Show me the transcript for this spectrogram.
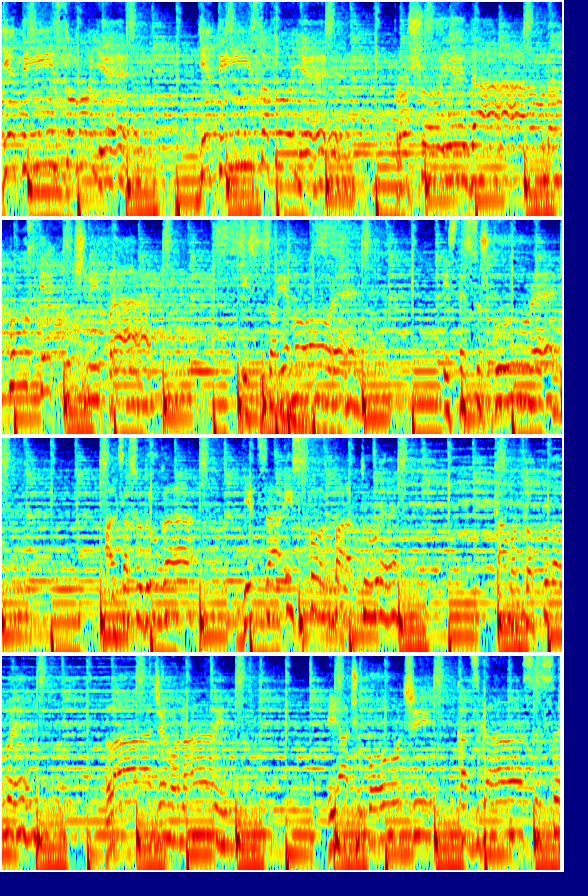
Djetinstvo moje, djetinstvo tvoje Prošlo je davno, pust je kućni prag. Isto je more, iste su škure Alca su druga, djeca ispod balature. Kamo to plove, lađe mornari Ja ću poći kad zgase se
